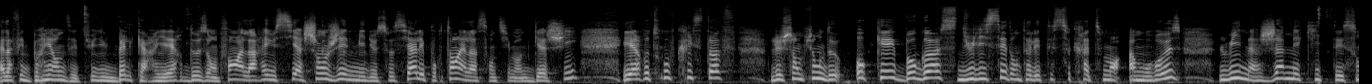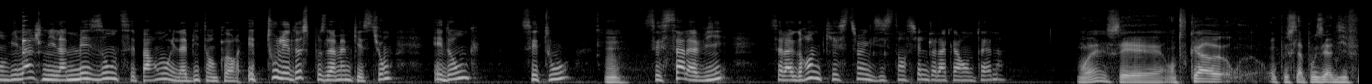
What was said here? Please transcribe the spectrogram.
Elle a fait de brillantes études, une belle carrière, deux enfants. Elle a réussi à changer de milieu social et pourtant elle a un sentiment de gâchis. Et elle retrouve Christophe, le champion de hockey, beau gosse du lycée dont elle était secrètement amoureuse. Lui n'a jamais quitté son village ni la maison de ses parents où il habite encore. Et tous les deux se posent la même question. Et donc, c'est tout Hmm. C'est ça la vie C'est la grande question existentielle de la quarantaine Ouais, c'est en tout cas, euh, on peut se la poser à dif-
